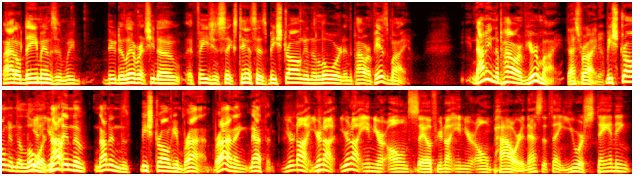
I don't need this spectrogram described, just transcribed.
battle demons and we do deliverance, you know, Ephesians six ten says, "Be strong in the Lord and the power of His might." Not in the power of your mind. that's right. Be strong in the Lord, you're not, not- in the not in the. Be strong in Brian. Brian ain't nothing. You're not you're not you're not in your own self, you're not in your own power. And that's the thing. You are standing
